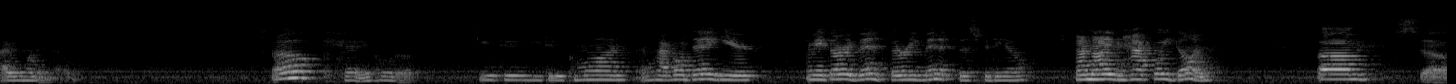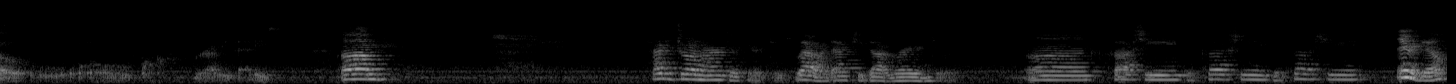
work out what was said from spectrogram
I want to know. Okay, hold up. YouTube, YouTube, come on. I don't have all day here. I mean, it's already been 30 minutes, this video. And I'm not even halfway done. Um, so, Krabby Patties. Um, how to draw Naruto characters. Wow, I actually got right into it. Uh, Kakashi, Kakashi, Kakashi. There we go.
